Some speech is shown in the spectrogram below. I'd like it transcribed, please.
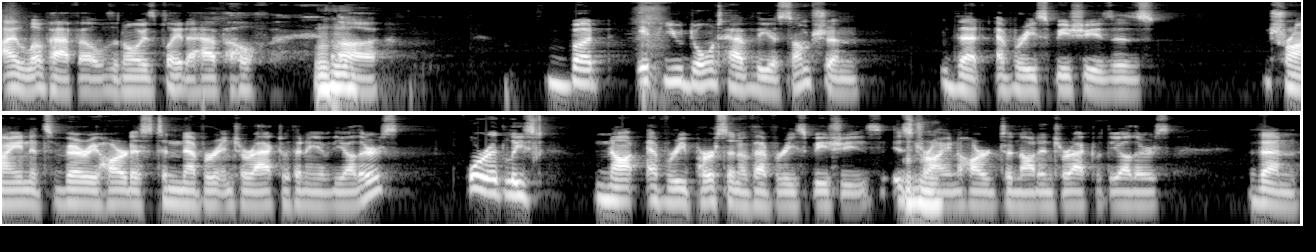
I love half elves and always played a half elf. Mhm. Uh, but if you don't have the assumption that every species is trying its very hardest to never interact with any of the others, or at least not every person of every species is Mhm. trying hard to not interact with the others, then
